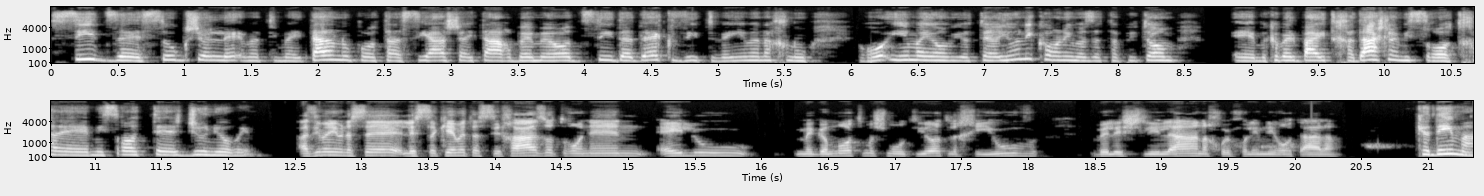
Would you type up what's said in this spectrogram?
ה seed זה סוג של, אם הייתה לנו פה תעשייה שהייתה הרבה מאוד seed עד אקזיט ואם אנחנו רואים היום יותר יוניקורנים אז אתה פתאום אה, מקבל בית חדש למשרות משרות אה, ג'וניורים. אז אם אני מנסה לסכם את השיחה הזאת רונן, אילו מגמות משמעותיות לחיוב ולשלילה אנחנו יכולים לראות הלאה? קדימה,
